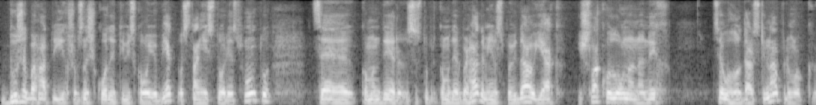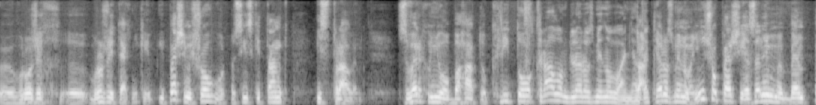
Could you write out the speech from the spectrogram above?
дуже багато їх, щоб знешкодити військовий об'єкт. Остання історія з фронту. Це командир, заступник командир бригади мені розповідав, як йшла колона на них це Вугледарський напрямок е, ворожих, е, ворожої техніки. І першим йшов російський танк із тралем. Зверху нього багато кліток. З тралом для розмінування. Так, так, для розмінування. Він йшов перший, а за ним БМП,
